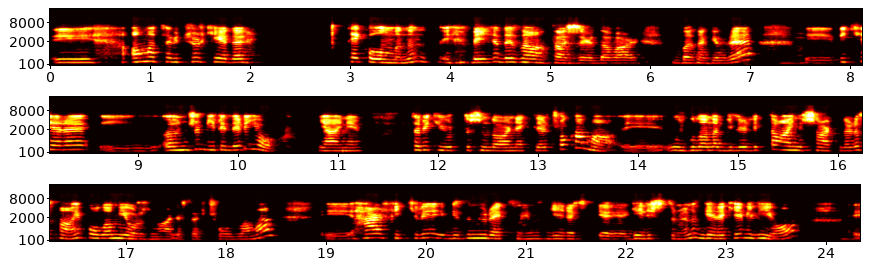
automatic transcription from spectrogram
E, ama tabii Türkiye'de tek olmanın e, belli dezavantajları da var bana göre. E, bir kere e, öncü birileri yok. Yani Tabii ki yurt dışında örnekleri çok ama e, uygulanabilirlikte aynı şartlara sahip olamıyoruz maalesef çoğu zaman. E, her fikri bizim üretmemiz, gere, e, geliştirmemiz gerekebiliyor. E,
